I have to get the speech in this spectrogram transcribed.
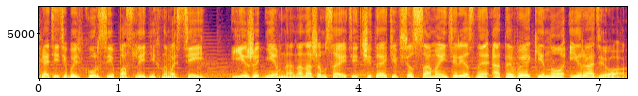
Хотите быть в курсе последних новостей? Ежедневно на нашем сайте читайте все самое интересное о ТВ, кино и радио.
